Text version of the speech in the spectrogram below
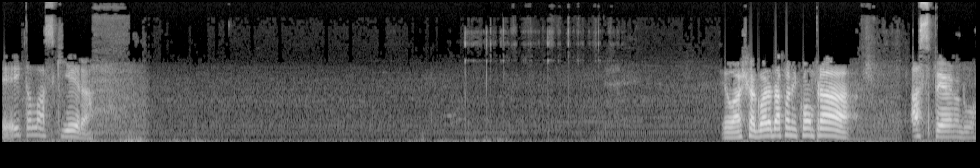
Eita lasqueira. Eu acho que agora dá pra me comprar as pernas do.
